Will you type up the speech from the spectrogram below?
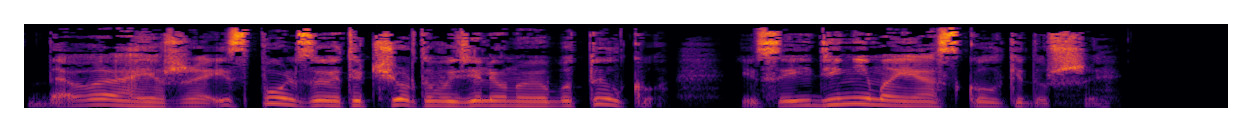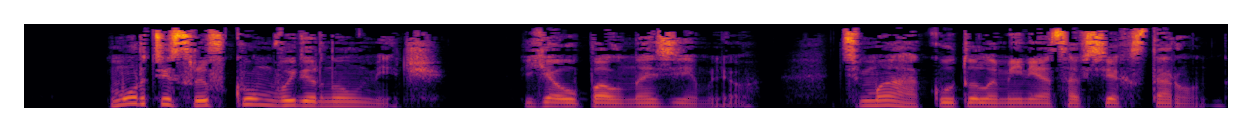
Давай уже, используй эту чертову зеленую бутылку и соедини мои осколки души. Мортис рывком выдернул меч. Я упал на землю. Тьма окутала меня со всех сторон.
